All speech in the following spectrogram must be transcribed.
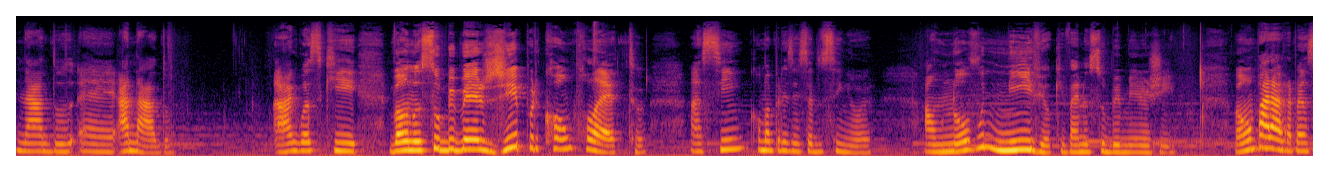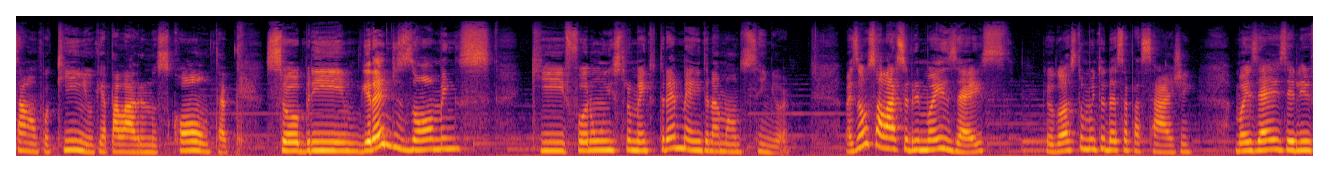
nado, é, a nado. Águas que vão nos submergir por completo, assim como a presença do Senhor. Há um novo nível que vai nos submergir. Vamos parar para pensar um pouquinho o que a palavra nos conta sobre grandes homens que foram um instrumento tremendo na mão do Senhor. Mas vamos falar sobre Moisés, que eu gosto muito dessa passagem. Moisés, ele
